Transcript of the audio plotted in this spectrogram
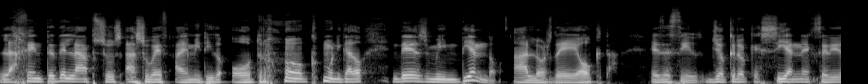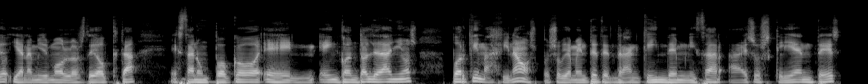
la gente de Lapsus a su vez ha emitido otro comunicado desmintiendo a los de Octa. Es decir, yo creo que sí han excedido y ahora mismo los de Octa están un poco en, control de daños porque imaginaos, pues obviamente tendrán que indemnizar a esos clientes,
